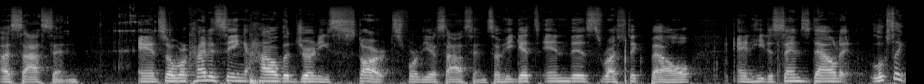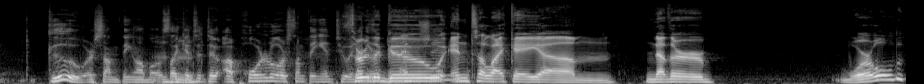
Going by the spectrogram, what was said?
assassin and so we're kind of seeing how the journey starts for the assassin so he gets in this rustic bell and he descends down it looks like goo or something almost like it's a, a portal or something into Mm-hmm. Through the goo dimension. into like a um another world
